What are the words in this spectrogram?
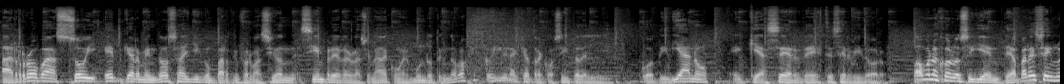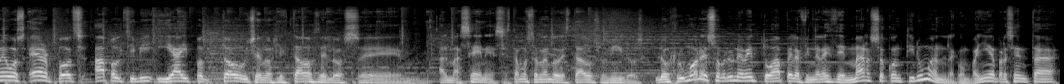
arroba soy Edgar Mendoza. Allí comparto información siempre relacionada con el mundo tecnológico y una que otra cosita del cotidiano en qué hacer de este servidor. Vámonos con lo siguiente. Aparecen nuevos AirPods, Apple TV y iPod Touch en los listados de los eh, almacenes. Estamos hablando de Estados Unidos. Los rumores sobre un evento Apple a finales de marzo continúan. La compañía presenta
